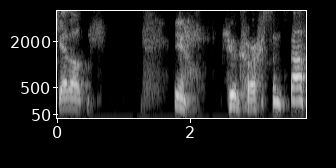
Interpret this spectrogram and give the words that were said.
get a you know few girls and stuff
